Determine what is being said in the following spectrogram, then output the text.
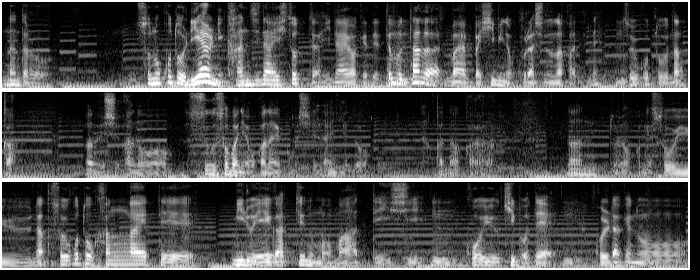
なんだろうそのことをリアルに感じない人ってのはいないわけででもうん。ただ、まあ、やっぱり日々の暮らしの中でね、うん。そういうことをなんか、まあのすぐそばには置かないかもしれないけど、なかなかなんとなくねそういうなんかそういうことを考えて見る映画っていうのもまああっていいし、どうん。こういう規模でうん。これだけの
